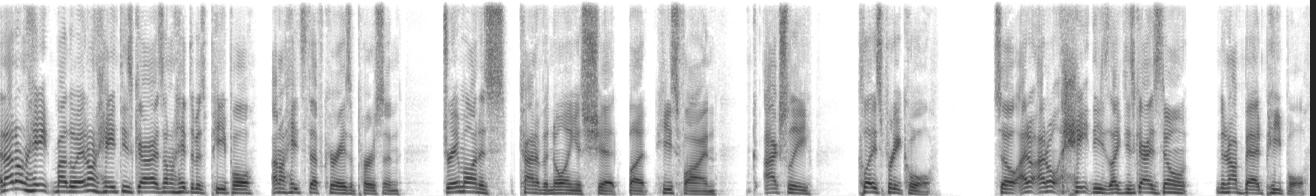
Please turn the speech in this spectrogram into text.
And I don't hate, by the way, I don't hate these guys. I don't hate them as people. I don't hate Steph Curry as a person. Draymond is kind of annoying as shit, but he's fine. Actually, Clay's pretty cool. So I don't, I don't hate these. Like these guys don't. They're not bad people.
